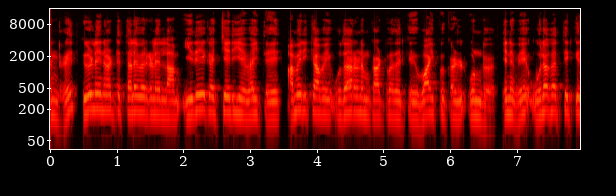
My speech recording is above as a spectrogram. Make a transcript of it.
என்று கீழே நாட்டு தலைவர்கள் எல்லாம் இதே கச்சேரியை வைத்து அமெரிக்காவை உதாரணம் காட்டுவதற்கு வாய்ப்புகள் உண்டு. எனவே உலகத்திற்கு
